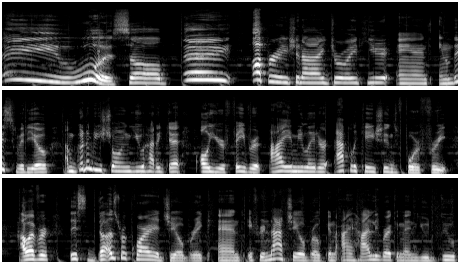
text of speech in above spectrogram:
Hey, what's up? Hey, Operation iDroid here, and in this video, I'm gonna be showing you how to get all your favorite iEmulator applications for free. However, this does require a jailbreak, and if you're not jailbroken, I highly recommend you do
